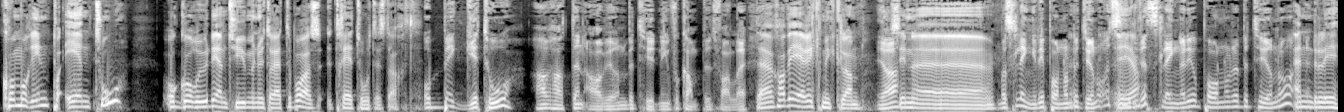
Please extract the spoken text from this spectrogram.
Kommer inn på 1-2 og går ut igjen 20 minutter etterpå, altså 3-2 til start. Og begge to har hatt en avgjørende betydning for kamputfallet. Der har vi Erik Mykland Ja. sin uh... Man slenger de på når det betyr noe. Ja. slenger de jo på når det betyr noe. Endelig.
